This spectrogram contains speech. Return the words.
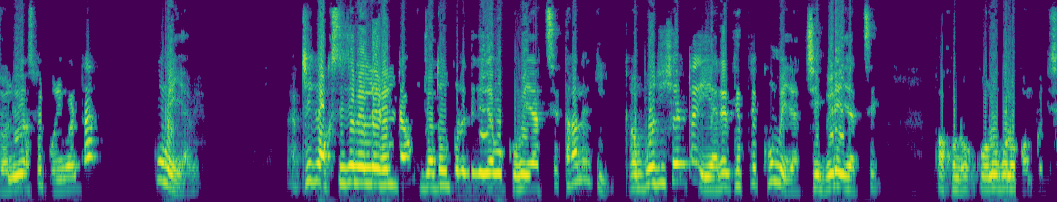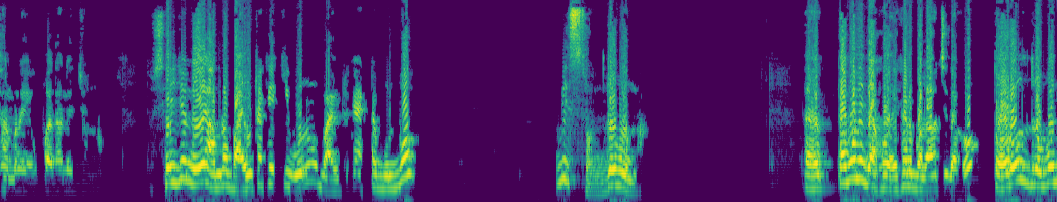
জলীয়বাষ্পের পরিমাণটা কমে যাবে। ঠিক অক্সিজেনের লেভেলটাও যত উপরের দিকে যাব কমে যাচ্ছে, তাহলে কি? কম্পোজিশনটা এয়ারের ক্ষেত্রে কমে যাচ্ছে, বেড়ে যাচ্ছে কখনো কোনো কোনো কম্পোজিশন মানে উপাদানের জন্য। তো সেই জন্য আমরা বায়ুটাকে কি বলব? বায়ুটাকে একটা বলব মিশ্রণ, দ্রবণ। না তেমনই দেখো, এখানে বলা হচ্ছে, দেখো, তরল দ্রবণ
